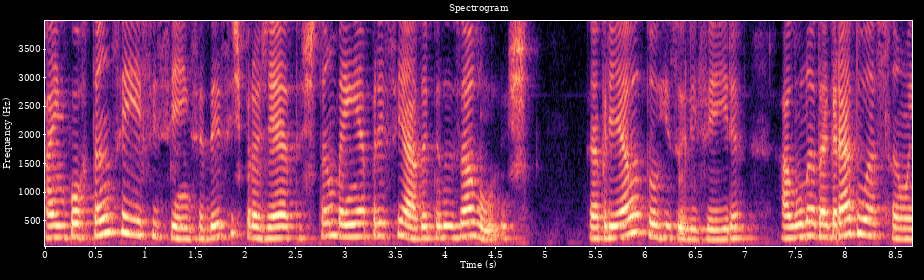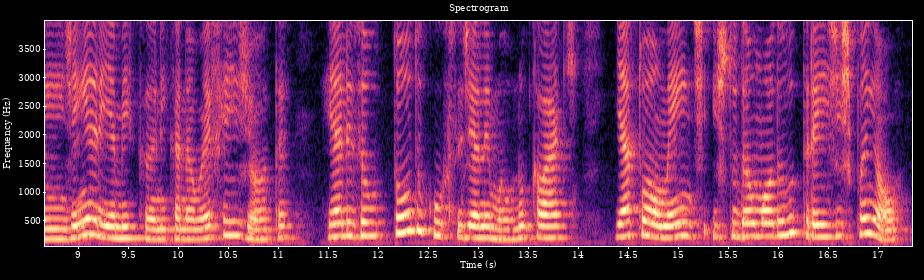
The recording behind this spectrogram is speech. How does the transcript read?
A importância e eficiência desses projetos também é apreciada pelos alunos. Gabriela Torres Oliveira, aluna da graduação em Engenharia Mecânica na UFRJ, realizou todo o curso de alemão no CLAC e atualmente estuda o módulo 3 de espanhol.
